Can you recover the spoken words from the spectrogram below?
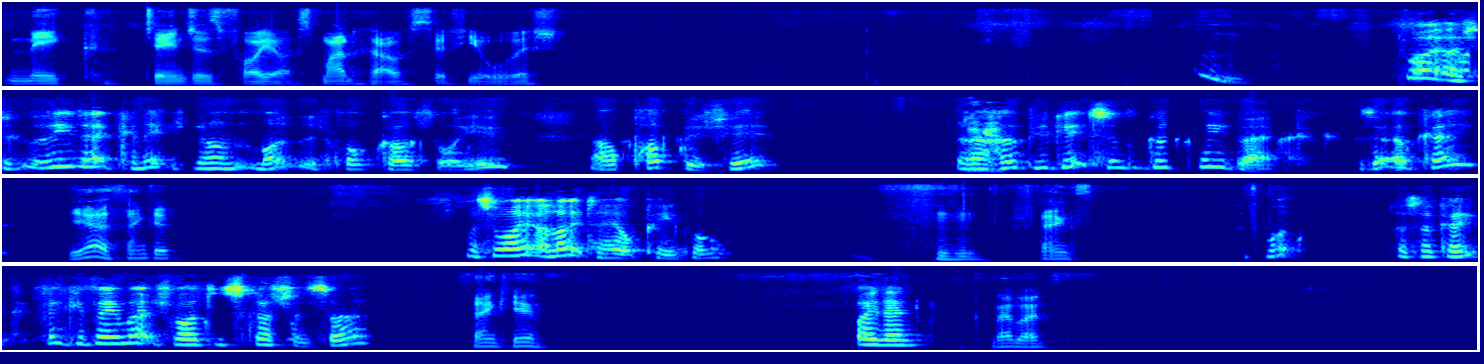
make changes for your smart house if you wish. Right, I should leave that connection on my, this podcast for you. I'll publish it, and I hope you get some good feedback. Is that okay? Yeah, thank you. That's all right. I like to help people. Thanks. What? That's okay. Thank you very much for our discussion, sir. Thank you. Bye then. Bye bye.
